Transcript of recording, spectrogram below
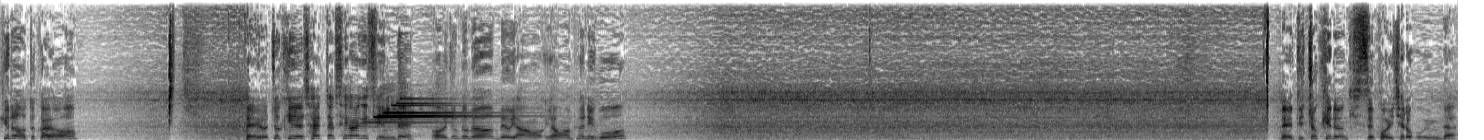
휠은 어떨까요? 네, 이쪽 휠 살짝 생각이 쓰이는데 어, 이 정도면 매우 양호, 양호한 편이고 네, 뒤쪽 휠은 기스 거의 제로급입니다.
